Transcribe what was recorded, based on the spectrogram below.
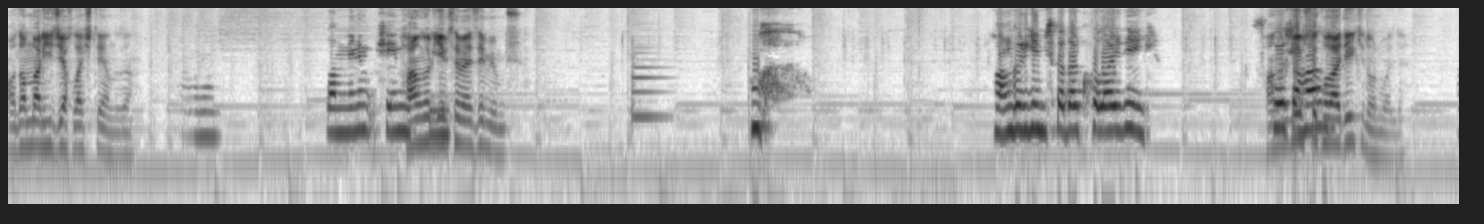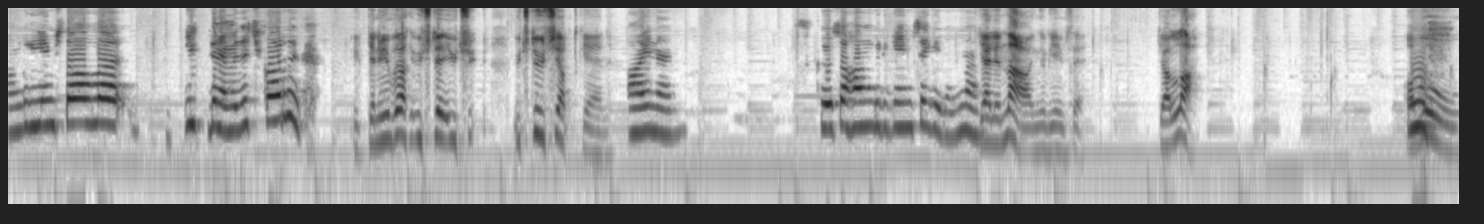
Adamlar iyice yaklaştı yalnız ha. Aynen. Lan benim şeyim... Hunger Games'e benzemiyormuş. Hunger Games kadar kolay değil. Hunger Games de kolay değil ki normalde. Hunger Games'te valla ilk denemede çıkardık. İlk denemeyi bırak 3'te 3 3'te 3 yaptık yani. Aynen. Sıkıyorsa Hunger Games'e gelin lan. Gelin la Hunger Games'e. Gel la. Abo.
